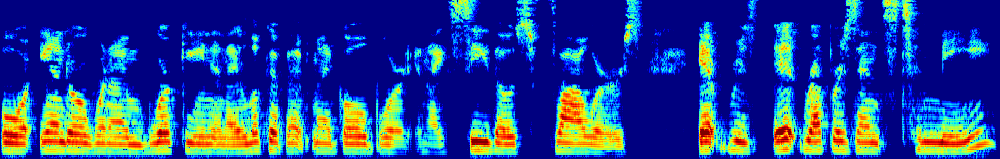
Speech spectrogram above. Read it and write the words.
or and or when I'm working and I look up at my goal board and I see those flowers, it re- it represents to me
